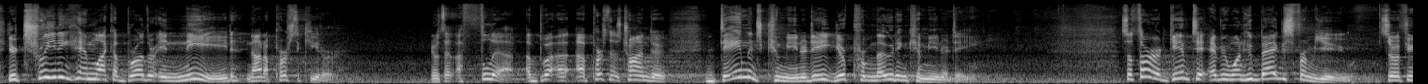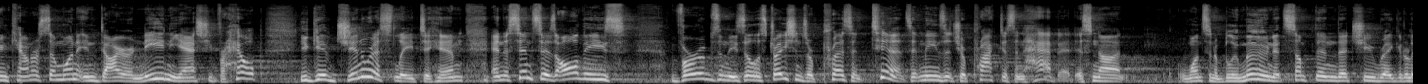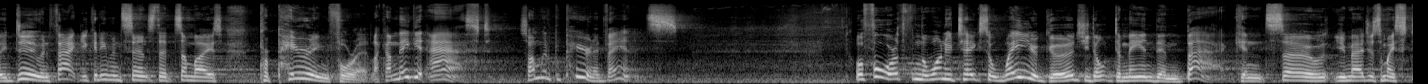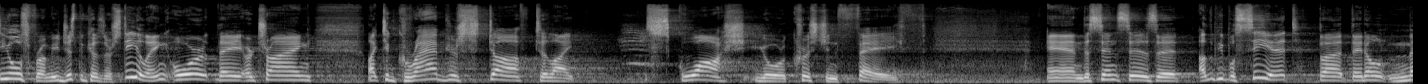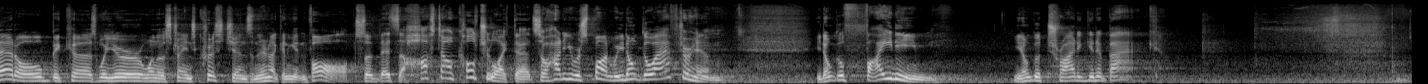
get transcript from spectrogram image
you're treating him like a brother in need, not a persecutor. You know, it's a, flip. A, a person that's trying to damage community, you're promoting community. So, third, give to everyone who begs from you. So, if you encounter someone in dire need and he asks you for help, you give generously to him. And the sense is, all these verbs and these illustrations are present tense. It means it's your practice and habit. It's not once in a blue moon, it's something that you regularly do. In fact, you could even sense that somebody's preparing for it. Like, I may get asked, so I'm going to prepare in advance. Well, fourth, from the one who takes away your goods, you don't demand them back. And so you imagine somebody steals from you just because they're stealing, or they are trying like to grab your stuff to like squash your Christian faith. And the sense is that other people see it, but they don't meddle because, well, you're one of those strange Christians and they're not going to get involved. So that's a hostile culture like that. So, how do you respond? Well, you don't go after him, you don't go fight him, you don't go try to get it back.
